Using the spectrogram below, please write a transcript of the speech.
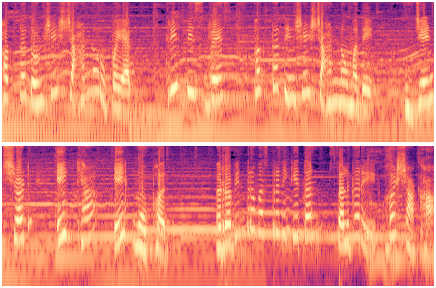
फक्त दोनशे शहाण्णव रुपयात. थ्री पीस ड्रेस फक्त तीनशे शहाण्णवमध्ये. जेंट्स शर्ट एक घ्या एक मोफत. रवींद्र वस्त्र निकेतन सलगरे व शाखा.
